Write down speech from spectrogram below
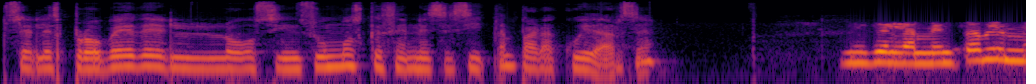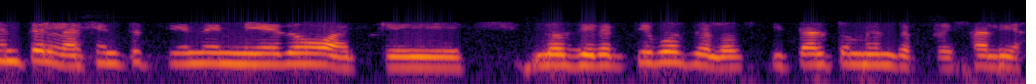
se les provee de los insumos que se necesitan para cuidarse? Mire, lamentablemente la gente tiene miedo a que los directivos del hospital tomen represalias.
